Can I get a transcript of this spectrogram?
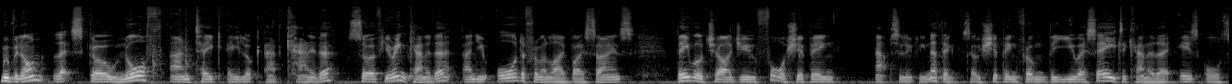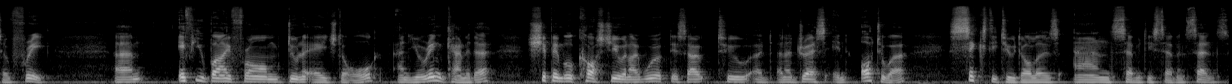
Moving on, let's go north and take a look at Canada. So if you're in Canada and you order from Alive by Science, they will charge you for shipping absolutely nothing. So shipping from the USA to Canada is also free. Um, if you buy from DoNotAge.org and you're in Canada, shipping will cost you, and I worked this out to a, an address in Ottawa, $62.77.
